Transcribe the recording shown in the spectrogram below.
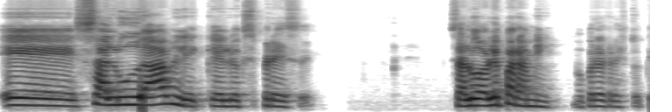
eh, saludable que lo exprese. Saludable para mí, no para el resto, ¿ok?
